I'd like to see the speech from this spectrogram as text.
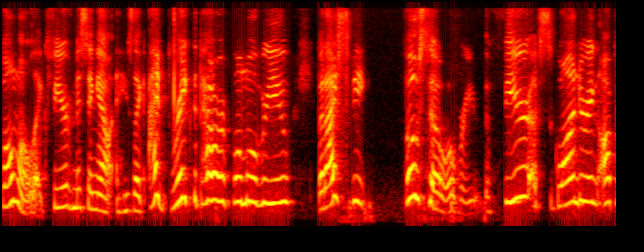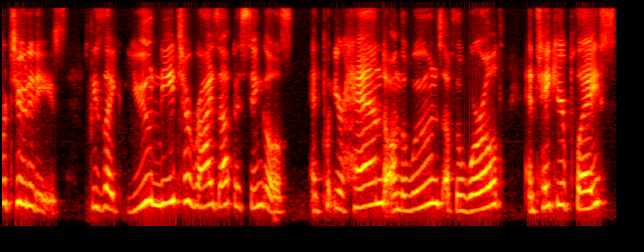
FOMO, like fear of missing out. And he's like, I break the power of FOMO over you, but I speak FOSO over you, the fear of squandering opportunities. He's like, You need to rise up as singles and put your hand on the wounds of the world and take your place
